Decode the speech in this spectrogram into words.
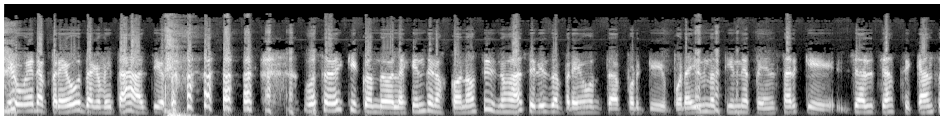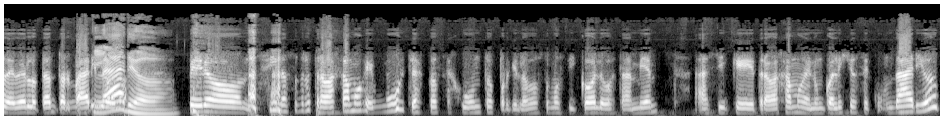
Qué buena pregunta que me estás haciendo. Vos sabés que cuando la gente nos conoce nos hacen esa pregunta, porque por ahí uno tiende a pensar que ya, ya se cansa de verlo tanto al mar. Claro. Pero sí, nosotros trabajamos en muchas cosas juntos, porque los dos somos psicólogos también, así que trabajamos en un colegio secundario,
